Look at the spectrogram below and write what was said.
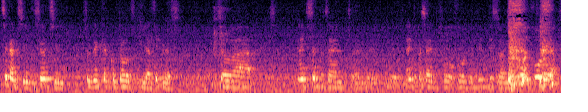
second seed, the third seed, so they can control the uh, thickness. So 97%, uh, 90% for, for the, this one, four, four layers,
